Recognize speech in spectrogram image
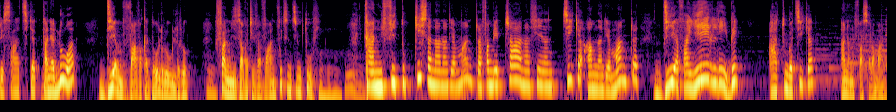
resahantsika tany aloha dia mivavaka daholo ireo olona ireo fa ny zavatra ivavahany fotsiny tsy mitovy. Ka ny fitokisana an'Andriamanitra, fametrahana ny fiainantsika amin'Andriamanitra dia fa hery lehibe. Hahatonga antsika hanana fahasalamana.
